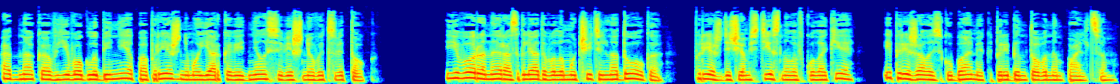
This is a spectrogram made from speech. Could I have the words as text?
Однако в его глубине по-прежнему ярко виднелся вишневый цветок. Его Рене разглядывала мучительно долго, прежде чем стиснула в кулаке и прижалась губами к перебинтованным пальцам.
